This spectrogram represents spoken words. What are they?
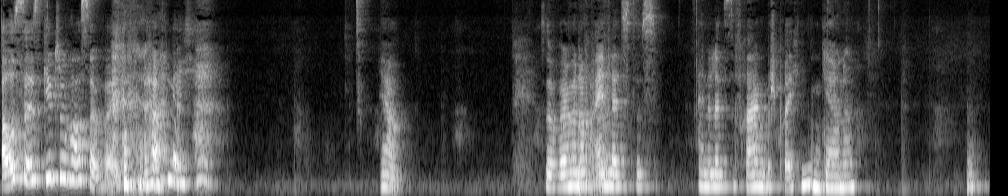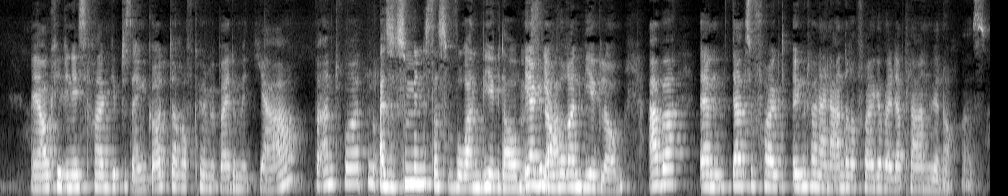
Außer es geht um Hausarbeit. Ach nicht. Ja. So, wollen wir noch ein letztes, eine letzte Frage besprechen? Gerne. Ja, okay, die nächste Frage, gibt es einen Gott? Darauf können wir beide mit Ja beantworten. Also zumindest das, woran wir glauben. Ja, genau, ja. woran wir glauben. Aber ähm, dazu folgt irgendwann eine andere Folge, weil da planen wir noch was.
